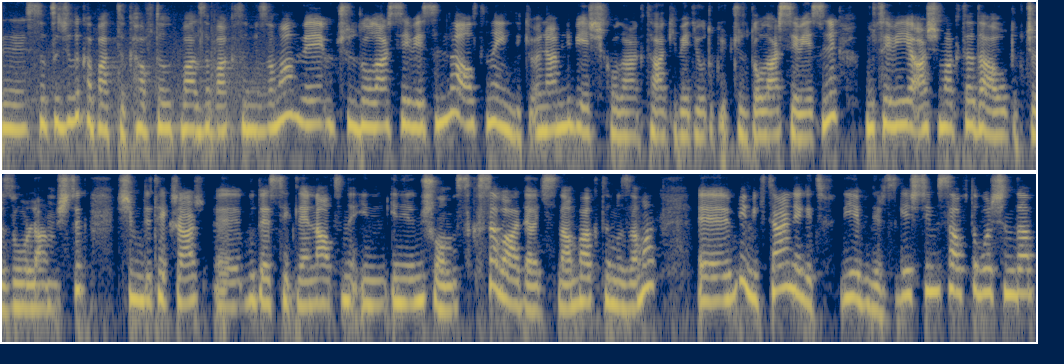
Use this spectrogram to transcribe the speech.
e, satıcılı kapattık haftalık bazda baktığımız zaman ve 300 dolar seviyesinde altına indik. Önemli bir eşik olarak takip ediyorduk 300 dolar seviyesini. Bu seviyeyi aşmakta da oldukça zorlanmıştık. Şimdi tekrar e, bu desteklerin altına in- inilmiş olması kısa vade açısından baktığımız zaman e, bir miktar negatif diyebiliriz. Geçtiğimiz hafta başında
